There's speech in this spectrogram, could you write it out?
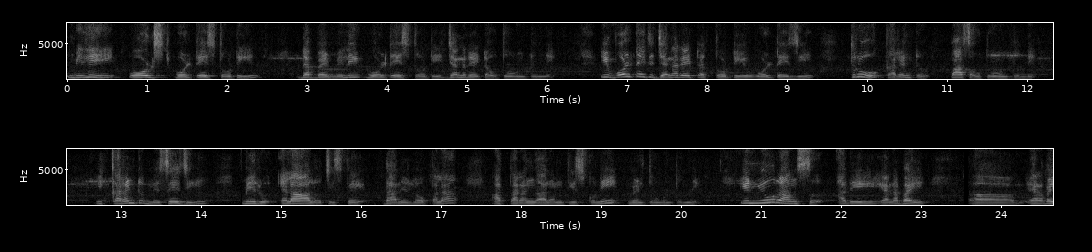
మిలీ వోల్ట్స్ వోల్టేజ్ తోటి డెబ్బై మిలీ వోల్టేజ్ తోటి జనరేట్ అవుతూ ఉంటుంది. ఈ వోల్టేజ్ జనరేటర్ తోటి వోల్టేజ్ త్రూ కరెంటు పాస్ అవుతూ ఉంటుంది. ఈ కరెంటు మెసేజ్ మీరు ఎలా ఆలోచిస్తే దాని లోపల ఆ తరంగాలను తీసుకొని వెళ్తూ ఉంటుంది. ఈ న్యూరాన్స్ అది ఎనభై ఎనభై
